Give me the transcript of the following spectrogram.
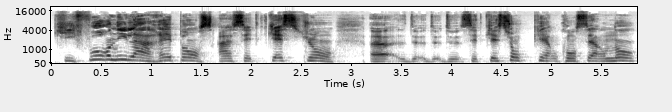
qui fournit la réponse à cette question, euh, concernant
